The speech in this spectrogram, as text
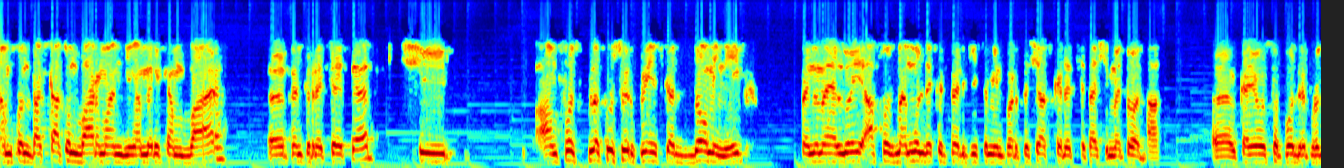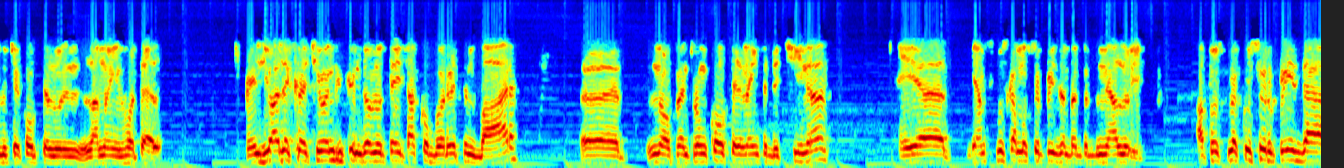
Am contactat un barman din American Bar uh, pentru rețetă și am fost plăcut surprins că Dominic, pe numele lui, a fost mai mult decât fericit să-mi împărtășească rețeta și metoda, uh, ca eu să pot reproduce cocktailul la noi în hotel. În ziua de Crăciun, când domnul Tate a coborât în bar, uh, no, pentru un cocktail înainte de cină, ei, uh, i-am spus că am o surpriză pentru dumnealui. A fost plăcut surprins, dar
